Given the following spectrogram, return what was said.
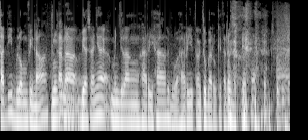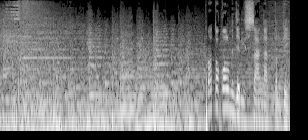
tadi belum final belum karena final. biasanya menjelang hari H dua hari itu baru kita dapat. ya. Protokol menjadi sangat penting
